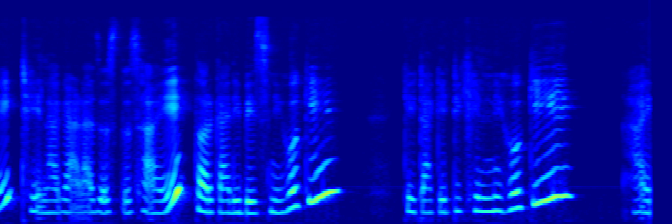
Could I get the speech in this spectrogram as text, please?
है ठेला गाडा जस्तो छ है। तरकारी बेच्ने हो कि? केटाकेटी खेल्ने हो कि? है?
